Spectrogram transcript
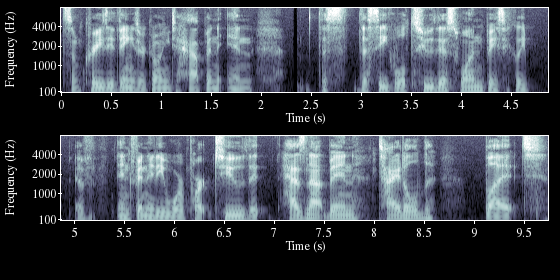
some crazy things are going to happen in the the sequel to this one, basically of Infinity War Part Two, that has not been titled, but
